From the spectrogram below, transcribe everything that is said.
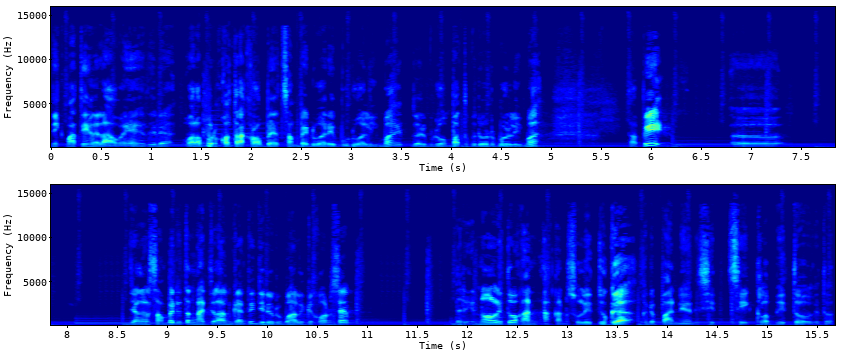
nikmati helawe tidak walaupun kontrak Robert sampai 2025 itu 2024 atau 2025 tapi eh, jangan sampai di tengah jalan ganti jadi rubah lagi konsep dari nol itu akan akan sulit juga ke depannya di si, si klub itu gitu.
